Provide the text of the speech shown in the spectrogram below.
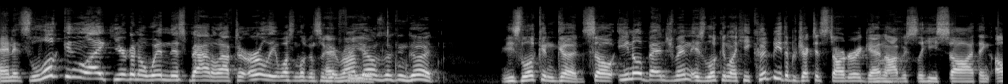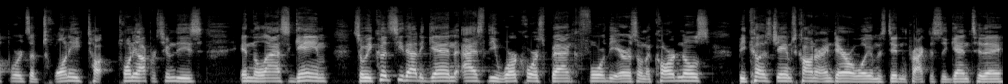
and it's looking like you're going to win this battle. After early, it wasn't looking so Hey, good for you. Rondale's looking good. He's looking good. So Eno Benjamin is looking like he could be the projected starter again. Obviously, he saw I think upwards of 20, to- 20 opportunities in the last game. So we could see that again as the workhorse back for the Arizona Cardinals because James Conner and Darrel Williams didn't practice again today.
